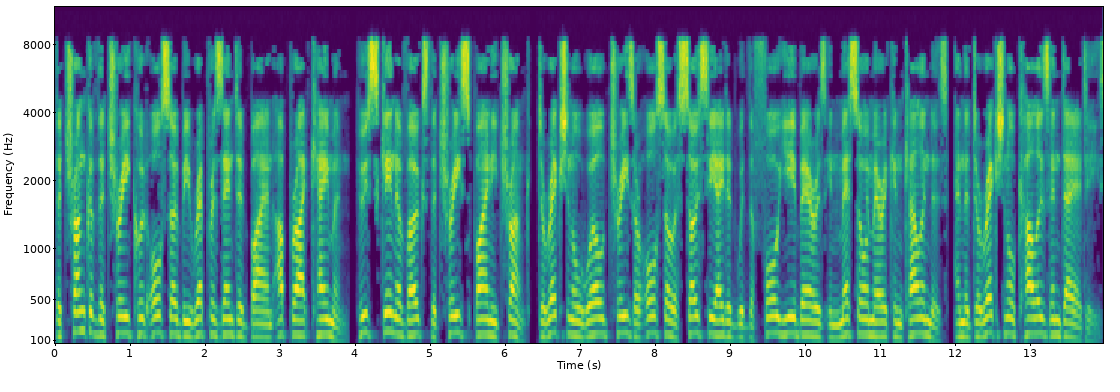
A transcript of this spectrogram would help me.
The trunk of the tree could also be represented by an upright caiman, whose skin evokes the tree's spiny trunk. Directional world trees are also associated with the four yearbearers in Mesoamerican calendars, and the directional colors and deities.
